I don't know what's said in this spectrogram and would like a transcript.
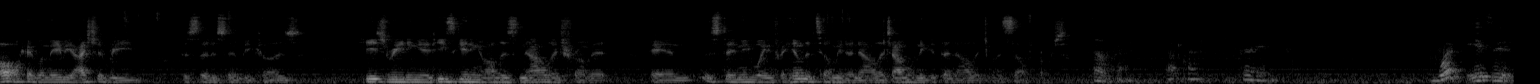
oh, okay, well, maybe I should read The Citizen because he's reading it, he's getting all this knowledge from it. And instead of me waiting for him to tell me the knowledge, I want to get the knowledge myself first. Okay. Okay. Great. What is it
